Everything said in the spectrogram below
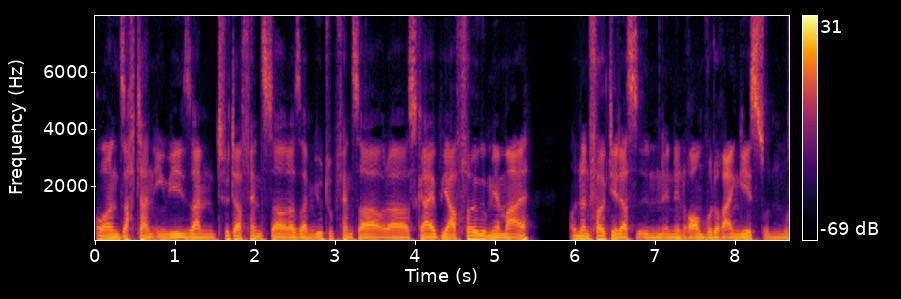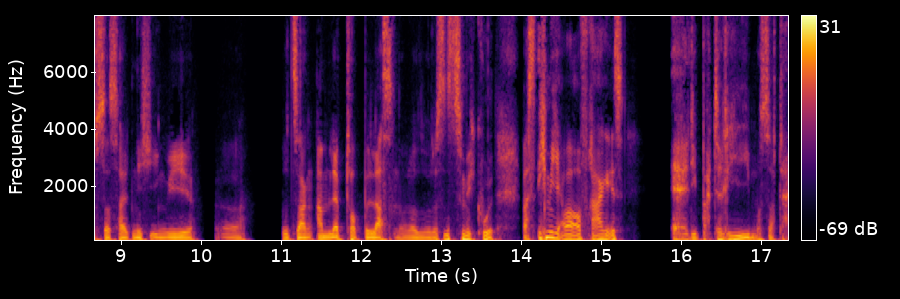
und sagt dann irgendwie seinem Twitter-Fenster oder seinem YouTube-Fenster oder Skype, ja, folge mir mal. Und dann folgt dir das in, in den Raum, wo du reingehst und musst das halt nicht irgendwie äh, sozusagen am Laptop belassen oder so. Das ist ziemlich cool. Was ich mich aber auch frage ist, äh, die Batterie muss doch da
